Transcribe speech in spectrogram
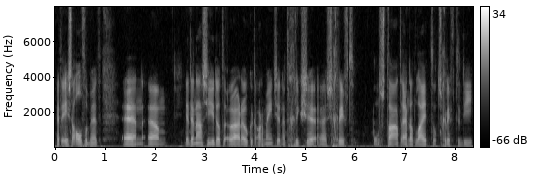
het eerste alfabet. En ja, daarna zie je dat er ook het Armeense en het Griekse uh, schrift ontstaat. En dat leidt tot schriften die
